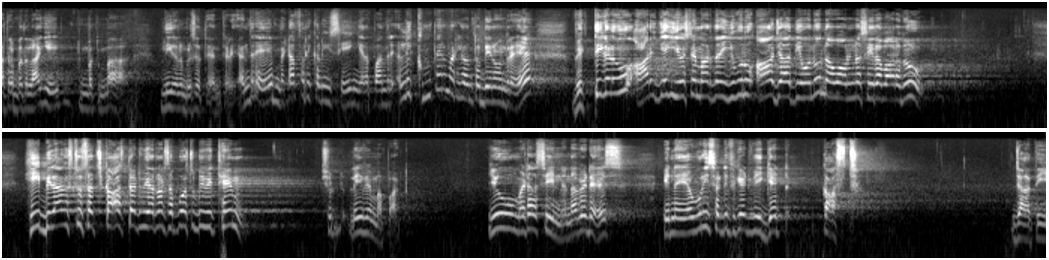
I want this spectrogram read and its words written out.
ಅದರ ಬದಲಾಗಿ ತುಂಬ ತುಂಬ ನೀರನ್ನು ಬೆಳೆಸುತ್ತೆ ಅಂತೇಳಿ. ಅಂದರೆ ಮೆಟಾಫರಿಕಲಿ ಸೇಯಿಂಗ್ ಏನಪ್ಪ ಅಂದರೆ ಅಲ್ಲಿ ಕಂಪೇರ್ ಮಾಡಿ ಹೇಳುವಂಥದ್ದು ಏನು ಅಂದರೆ, ವ್ಯಕ್ತಿಗಳು ಆ ರೀತಿಯಾಗಿ ಯೋಚನೆ ಮಾಡ್ತಾನೆ ಇವನು ಆ ಜಾತಿಯವನು, ನಾವು ಅವನನ್ನು ಸೇರಬಾರದು. He belongs to such caste that we are not supposed to be with him should leave him apart. You seen now nowadays in every certificate we get caste. Jati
